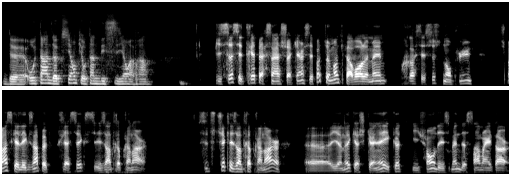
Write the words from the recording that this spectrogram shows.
de, autant d'options et autant de décisions à prendre. Puis ça, c'est très personnel à chacun. C'est pas tout le monde qui peut avoir le même processus non plus. Je pense que l'exemple le plus classique, c'est les entrepreneurs. Si tu checkes les entrepreneurs, euh, il y en a que je connais, écoute, ils font des semaines de 120 heures.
